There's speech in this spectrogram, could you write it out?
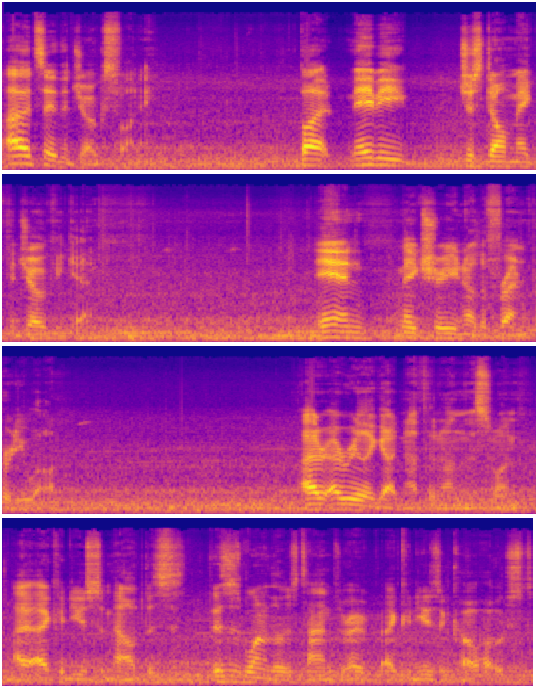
I would say the joke's funny. But maybe just don't make the joke again. And make sure you know the friend pretty well. I, I really got nothing on this one. I, I could use some help. This is this is one of those times where I, I could use a co-host.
